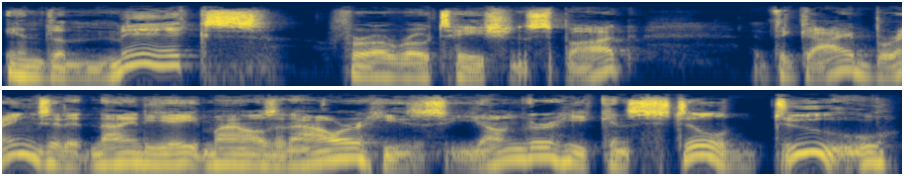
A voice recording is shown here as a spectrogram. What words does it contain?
in the mix for a rotation spot. The guy brings it at 98 miles an hour. He's younger. He can still do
